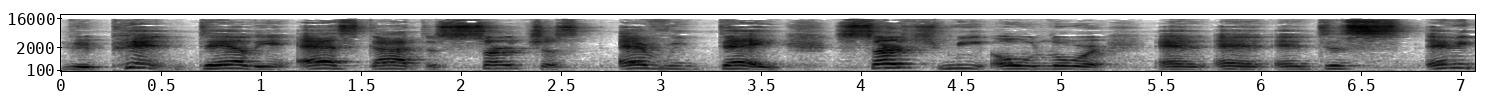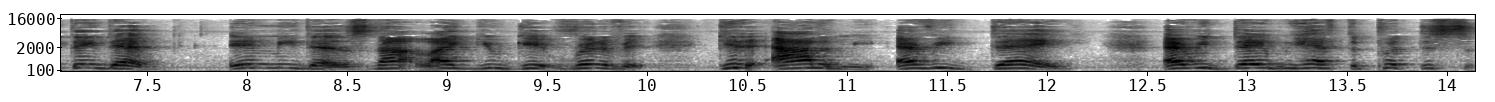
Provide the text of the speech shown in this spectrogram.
Repent daily and ask God to search us every day. Search me, oh Lord, and and and just anything that in me that is not like you, get rid of it. Get it out of me every day. Every day we have to put this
